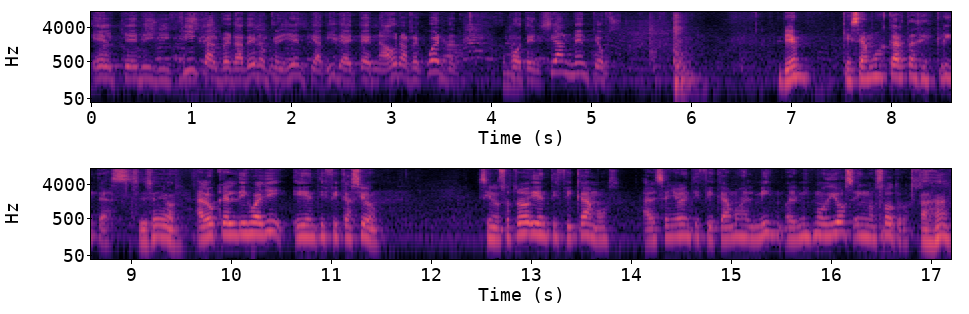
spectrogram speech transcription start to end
El que vivifica al verdadero creyente a vida eterna. Ahora recuerden, potencialmente. Bien, que seamos cartas escritas. Sí, señor. Algo que él dijo allí, identificación. Si nosotros identificamos al Señor, identificamos el mismo, el mismo Dios en nosotros. Ajá.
